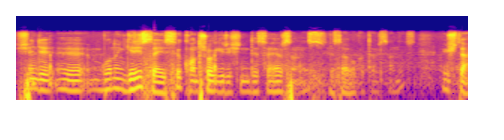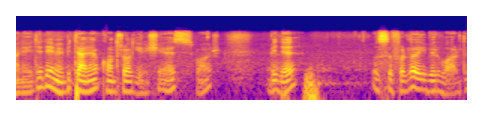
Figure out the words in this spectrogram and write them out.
Şimdi e, bunun giriş sayısı kontrol girişinde sayarsanız, hesaba katarsanız 3 taneydi değil mi? Bir tane kontrol girişi S var. Bir de I0 ile I1 vardı.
